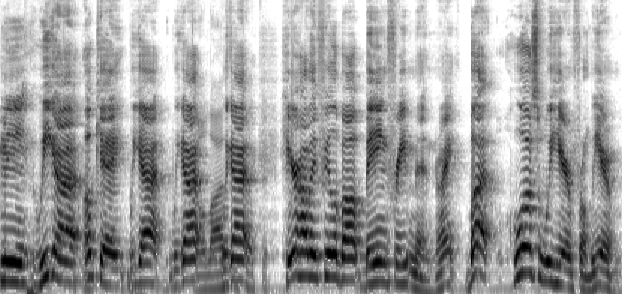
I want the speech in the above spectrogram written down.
I mean, we got okay, we got we got lies we got detected. hear how they feel about being freed men, right? But who else are we hearing from? We hear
